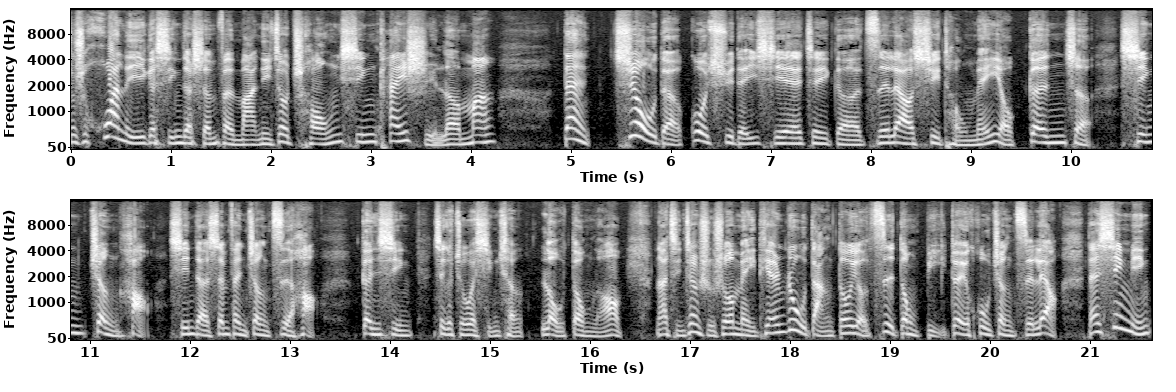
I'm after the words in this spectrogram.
就是换了一个新的身份吗？你就重新开始了吗？但旧的过去的一些这个资料系统没有跟着新证号、新的身份证字号更新，这个就会形成漏洞了哦。那警政署说，每天入党都有自动比对户政资料，但姓名、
